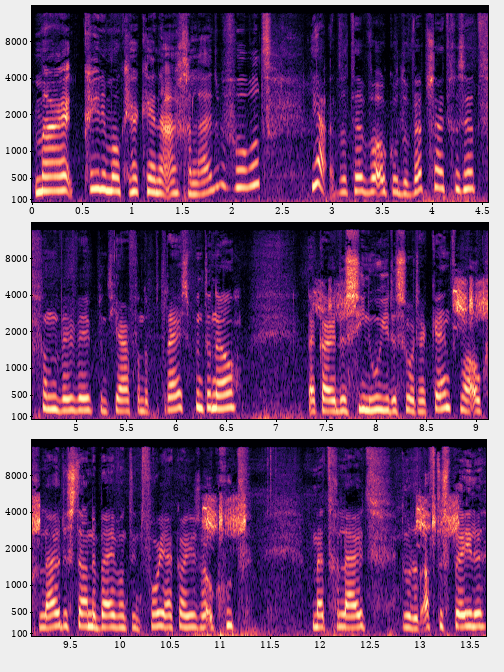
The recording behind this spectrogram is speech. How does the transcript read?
Maar kun je hem ook herkennen aan geluiden bijvoorbeeld? Ja, dat hebben we ook op de website gezet van www.jaarvandepatrijs.nl. Daar kan je dus zien hoe je de soort herkent, maar ook geluiden staan erbij. Want in het voorjaar kan je ze ook goed met geluid, door het af te spelen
